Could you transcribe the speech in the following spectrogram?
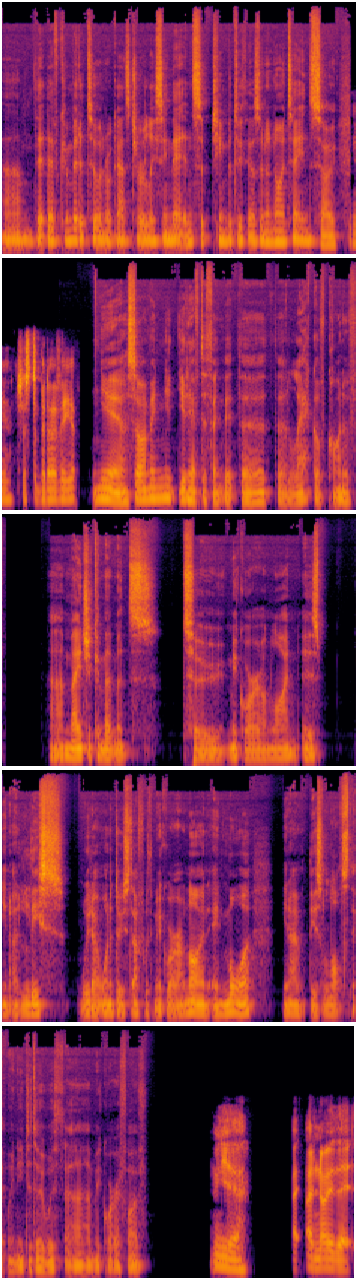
um, that they've committed to in regards to releasing that in September 2019. So yeah, just a bit over. Yep. Yeah. So I mean, you'd have to think that the the lack of kind of uh, major commitments to MechWarrior Online is, you know, less we don't want to do stuff with MechWarrior Online and more, you know, there's lots that we need to do with uh, MechWarrior 5. Yeah. I, I know that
